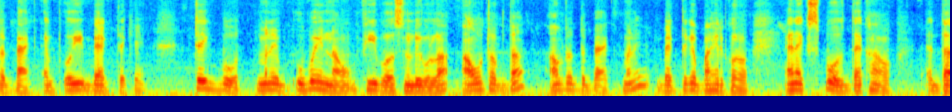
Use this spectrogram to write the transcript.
দ্য ব্যাগ ওই ব্যাগ থেকে। টেক বুথ মানে উভয় নাও ফিবলস নুডিগুলা out of the out of the bag মানে ব্যাগ থেকে বাহির করো অ্যান্ড এক্সপোজ দেখাও দ্য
